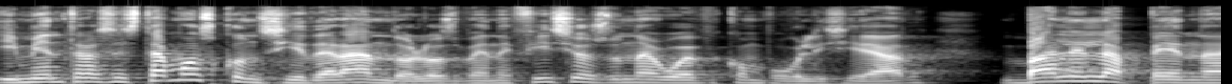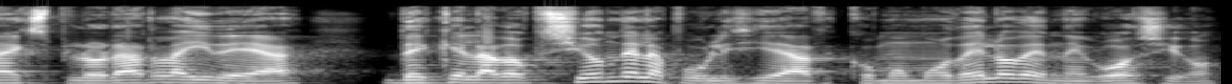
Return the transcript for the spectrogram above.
Y mientras estamos considerando los beneficios de una web con publicidad, vale la pena explorar la idea de que la adopción de la publicidad como modelo de negocio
